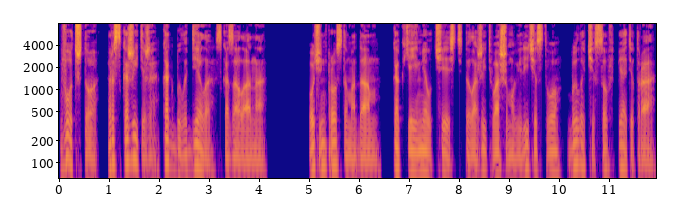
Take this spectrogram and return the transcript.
«Вот что! Расскажите же, как было дело?» — сказала она. «Очень просто, мадам. Как я имел честь доложить вашему величеству, было часов пять утра.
